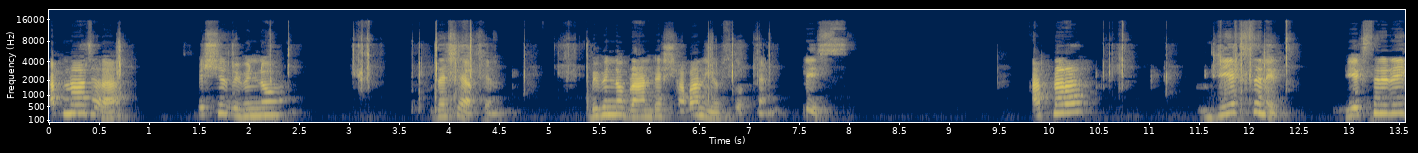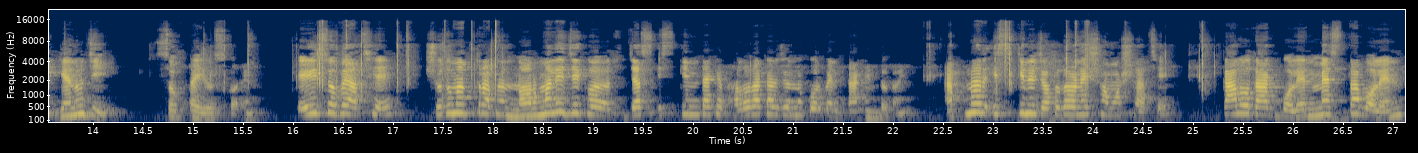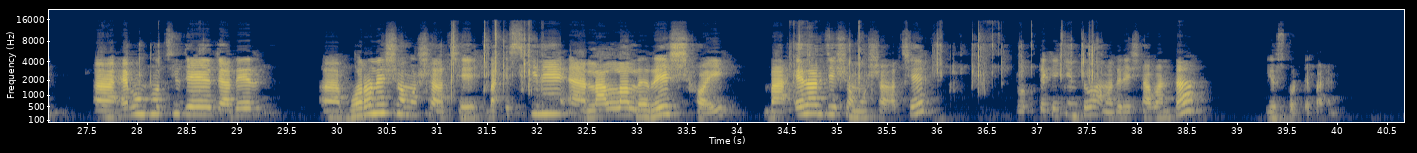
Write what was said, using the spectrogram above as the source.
আপনারা যারা বিশ্বের বিভিন্ন দেশে আছেন, বিভিন্ন ব্র্যান্ডের সাবান ইউজ করছেন, প্লিজ। আপনারা ডিএক্সেনের ডিএক্সেনের এই জ্ঞানজি সোপটা ইউজ করেন। এই সোপে আছে শুধুমাত্র আপনার নর্মালি যে জাস্ট স্কিনটাকে ভালো রাখার জন্য করবেন, তা কিন্তু নয়। আপনার স্কিনে যত ধরনের সমস্যা আছে, কালো দাগ বলেন, মেস্তা বলেন এবং হচ্ছে যে যাদের আহ, বরণের সমস্যা আছে বা স্কিনে লাল লাল রেশ হয় বা অ্যালার্জির সমস্যা আছে প্রত্যেকে কিন্তু আমাদের এই সাবানটা ইউজ করতে পারেন।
